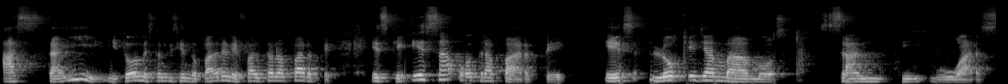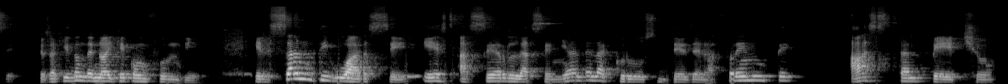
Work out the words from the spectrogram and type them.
Hasta ahí, y todos me están diciendo, Padre, le falta una parte. Es que esa otra parte es lo que llamamos santiguarse. Entonces aquí es donde no hay que confundir. El santiguarse es hacer la señal de la cruz desde la frente hasta el pecho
